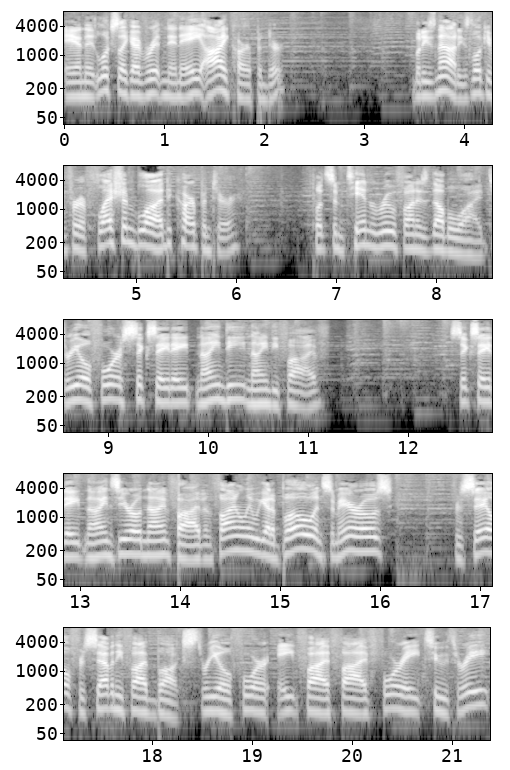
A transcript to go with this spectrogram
And it looks like I've written an AI carpenter. But he's not. He's looking for a flesh and blood carpenter. Put some tin roof on his double wide. 304 688 9095. 688 9095. And finally, we got a bow and some arrows for sale for 75 bucks. 304 855 4823.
